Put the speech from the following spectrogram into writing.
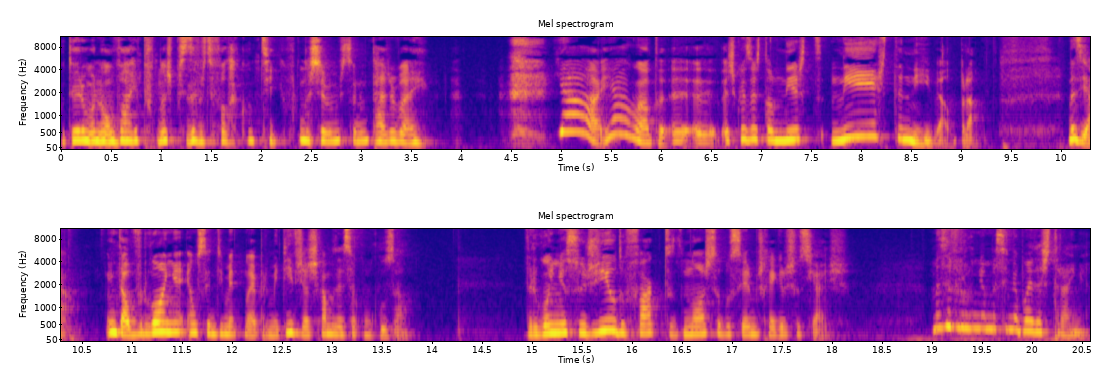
O teu irmão não vai porque nós precisamos de falar contigo, porque nós sabemos que tu não estás bem. Ya, yeah, malta. Uh, uh, as coisas estão neste, neste nível. Pronto. Mas, já. Yeah. Então, vergonha é um sentimento que não é permitido, já chegámos a essa conclusão. Vergonha surgiu do facto de nós estabelecermos regras sociais. Mas a vergonha é uma cena boeda estranha.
